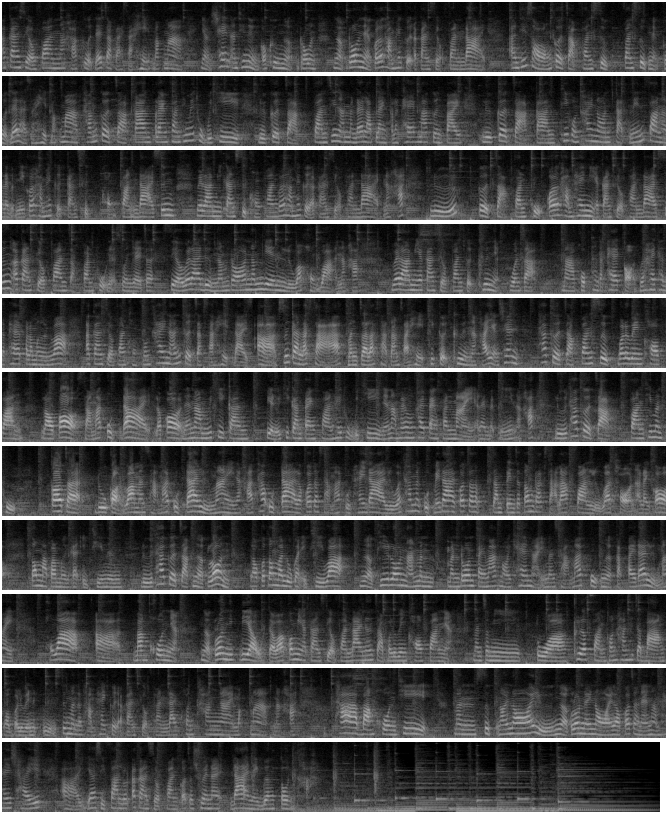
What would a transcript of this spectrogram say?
อาการเสียวฟันนะคะ เกิดได้จากหลายสาเหตุมาก ๆ อย่างเช่นอันที่หนึ่งก็คือเหงือกร่น เหงือกร่นเนี่ยก็จะทำให้เกิดอาการเสียวฟันได้ อันที่สองเกิดจากฟันสึก ฟันสึกเนี่ยเกิดได้หลายสาเหตุมากๆ ทั้งเกิดจากการแปลงฟันที่ไม่ถูกวิธี หรือเกิดจากฟันที่นั้นมันได้รับแรงกระแทกมากเกินไป หรือเกิดจากการที่คนไข้นอนกัดเน้นฟันอะไรแบบนี้ก็ทำให้เกิดการสึกของฟันได้ ซึ่งเวลามีการสึกของฟันก็จะทำให้เกิดอาการเสียวฟันได้นะคะ หรือเกิดจากฟันผุก็จะทำให้มีอาการเสียวฟันได้ ซึ่งอาการเสียวฟันจากฟันผุเนี่ยส่วนใหญ่จะเสียวเวลาดื่มน้ำร้อนน้ำเย็นหรือว่าของหวานนะคะ เวลามีอาการเสียวฟันเกิดขึ้นเนี่ยควรจะมาพบทันตแพทย์ก่อนเพื่อให้ทันตแพทย์ประเมินว่าอาการเสียวฟันของคนไข้นั้นเกิดจากสาเหตุใดอ่าซึ่งการรักษา มันจะรักษาตามสาเหตุที่เกิดขึ้นนะคะ อย่างเช่น ถ้าเกิดจากฟันสึกบริเวณคอฟัน เราก็สามารถอุดได้ แล้วก็แนะนำวิธีการเปลี่ยนวิธีการแปรงฟันให้ถูกวิธี แนะนำให้คนไข้แปรงฟันใหม่อะไรแบบนี้นะคะ หรือถ้าเกิดจากฟันที่มันผุ ก็จะดูก่อนว่ามันสามารถอุดได้หรือไม่นะคะ ถ้าอุดได้เราก็จะสามารถอุดให้ได้ หรือว่าถ้ามันอุดไม่ได้ก็จะจำเป็นจะต้องรักษารากฟัน หรือว่าถอนอะไรก็ต้องมาประเมินกันอีกทีนึง หรือถ้าเกิดจากเหงือกร่น เราก็ต้องมาดูกันอีกทีว่าเหงือกที่ร่นนั้นมันมันร่นไปมากน้อยแค่ไหน มันสามารถปลูกเหงือกกลับไปได้หรือไม่ เพราะว่าอ่าบางคนเนี่ยเหงือกร่นนิดเดียว แต่ว่าก็มีอาการเสียวฟันได้เนื่องจากบริเวณคอฟันเนี่ย มันจะมีตัวเคลือบฟันค่อนข้างที่จะบางกว่าบริเวณอื่นๆ ซึ่งมันจะทำให้เกิดอาการเสียวฟันได้ค่อนข้างง่ายมาก ๆนะคะ ถ้าบางคนที่มันสึกน้อยๆ หรือเหงือกร่นน้อยๆ เราก็จะแนะนำให้ใช้ยาสีฟันลดอาการเสียวฟันก็จะช่วยได้ในเบื้องต้นค่ะ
